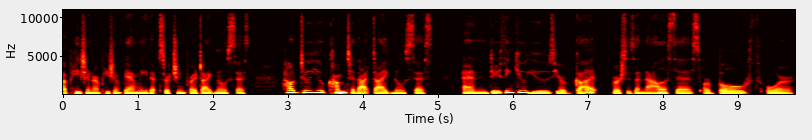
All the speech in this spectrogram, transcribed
a patient or a patient family that's searching for a diagnosis. How do you come to that diagnosis? And do you think you use your gut versus analysis or both? Or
